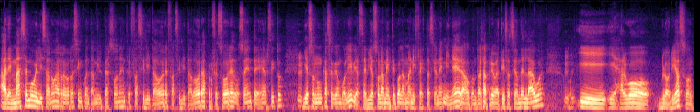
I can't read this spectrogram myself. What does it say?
Además se movilizaron alrededor de 50.000 personas entre facilitadores, facilitadoras, profesores, docentes, ejércitos, y eso nunca se vio en Bolivia, se vio solamente con las manifestaciones mineras o contra la privatización del agua, y, es algo glorioso.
